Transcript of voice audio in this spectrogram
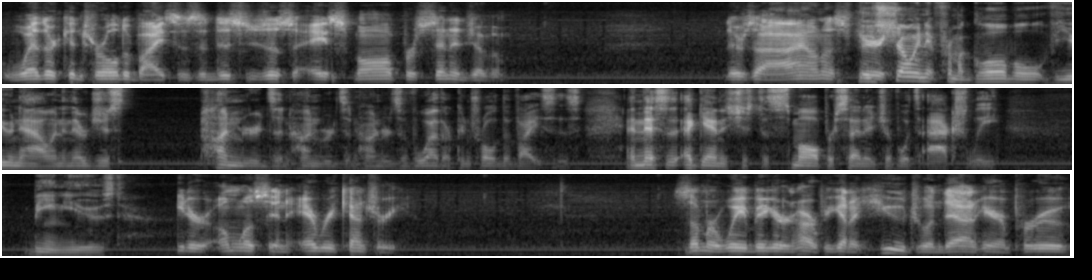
weather control devices, and this is just a small percentage of them. There's an ionosphere. He's showing it from a global view now, and they're just hundreds and hundreds and hundreds of weather control devices. And this is again, it's just a small percentage of what's actually being used. Almost in every country. Some are way bigger than HAARP. You got a huge one down here in Peru.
